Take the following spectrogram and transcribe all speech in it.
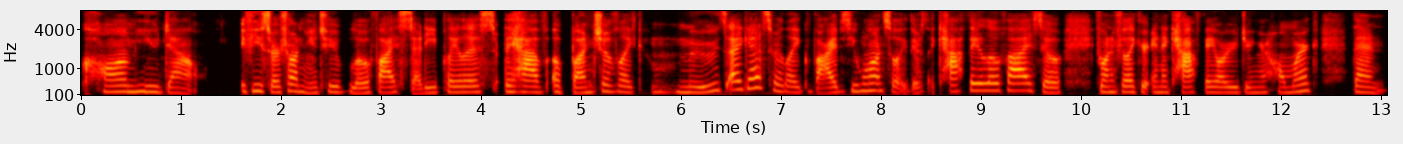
calm you down. If you search on YouTube lo-fi study playlist, they have a bunch of like moods, I guess, or like vibes you want. So like there's like cafe lo-fi. So if you want to feel like you're in a cafe or you're doing your homework, then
